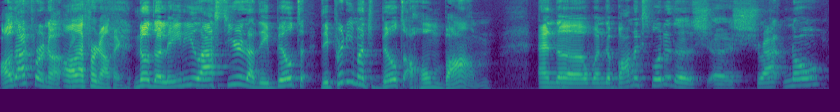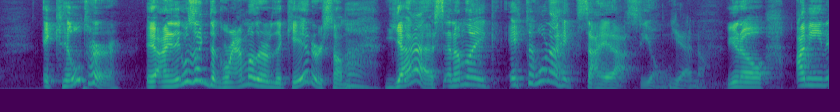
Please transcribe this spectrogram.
all that for nothing? All that for nothing. No, the lady last year that they built, they pretty much built a home bomb, and uh, when the bomb exploded, the sh- uh, shrapnel, it killed her. I think it was like the grandmother of the kid or something. yes, and I'm like, esto es una exageración. Yeah, no. You know, I mean,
